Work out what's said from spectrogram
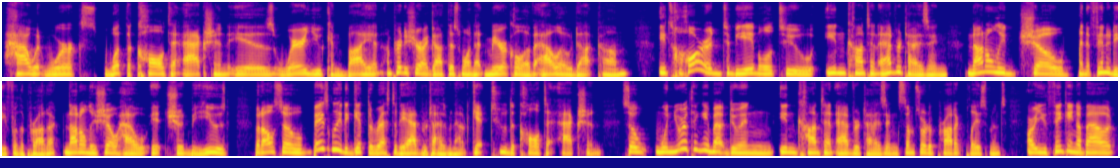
how it works, what the call to action is, where you can buy it. I'm pretty sure I got this one at miracleofaloe.com it's hard to be able to in content advertising not only show an affinity for the product not only show how it should be used but also basically to get the rest of the advertisement out get to the call to action. So when you're thinking about doing in content advertising some sort of product placement are you thinking about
